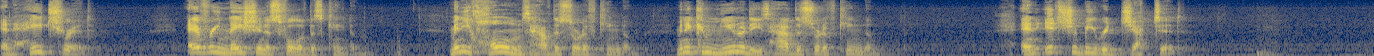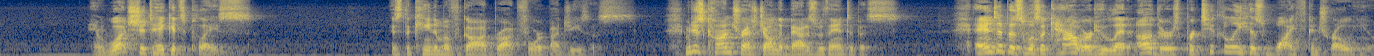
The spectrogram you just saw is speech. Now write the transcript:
and hatred. Every nation is full of this kingdom. Many homes have this sort of kingdom. Many communities have this sort of kingdom. And it should be rejected. And what should take its place is the kingdom of God brought forward by Jesus. Let me just contrast John the Baptist with Antipas. Antipas was a coward who let others, particularly his wife, control him.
